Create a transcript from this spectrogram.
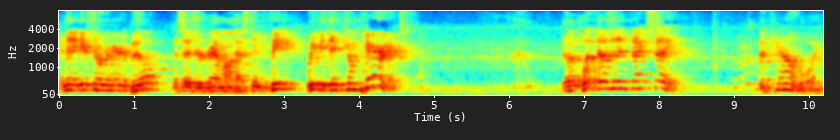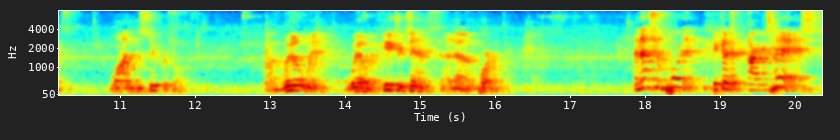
And then it gets over here to Bill that says your grandma has stinky feet. We could then compare it. What does it in fact say? The Cowboys won the Super Bowl. Will win. Will win. Future tense. I know, important. And that's important because our text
